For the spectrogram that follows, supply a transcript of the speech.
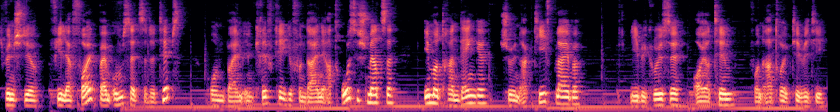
Ich wünsche dir viel Erfolg beim Umsetzen der Tipps und beim im von deinen Arthrose-Schmerzen. Immer dran denke, schön aktiv bleibe. Liebe Grüße, euer Tim von Atro Activity.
